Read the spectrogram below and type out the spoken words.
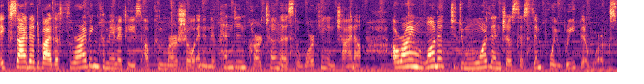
Excited by the thriving communities of commercial and independent cartoonists working in China, Orion wanted to do more than just simply read their works.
